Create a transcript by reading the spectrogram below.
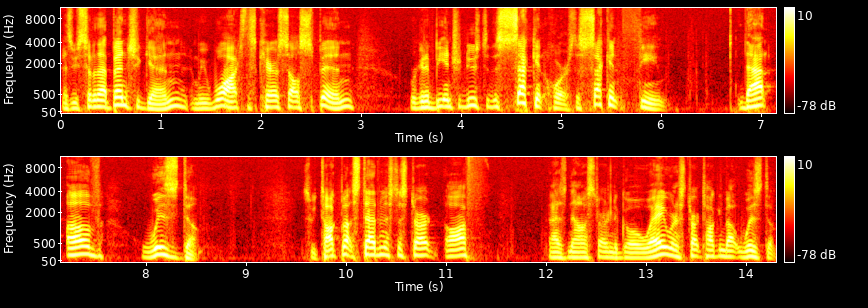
as we sit on that bench again and we watch this carousel spin, we're going to be introduced to the second horse, the second theme, that of wisdom. So we talked about steadfastness to start off, as now is starting to go away. We're going to start talking about wisdom.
